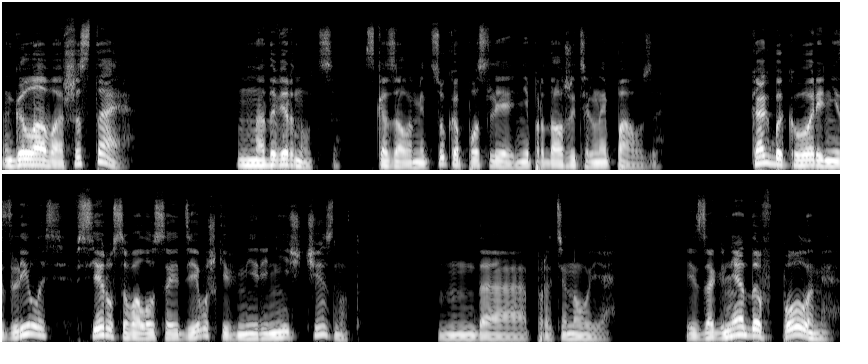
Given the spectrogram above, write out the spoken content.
Глава шестая. «Надо вернуться», — сказала Мицука после непродолжительной паузы. Как бы Куори ни злилась, все русоволосые девушки в мире не исчезнут. «Да», — протянул я. «Из огня да в полами».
